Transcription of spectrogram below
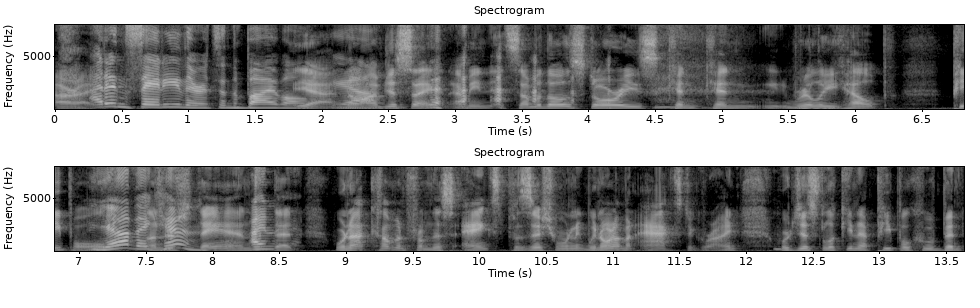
All right. I didn't say it either. It's in the Bible. Yeah, no, I'm just saying. I mean, some of those stories can can really mm-hmm. help people Yeah, they can. understand I- that we're not coming from this angst position. We're, we don't have an axe to grind. We're just looking at people who've been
